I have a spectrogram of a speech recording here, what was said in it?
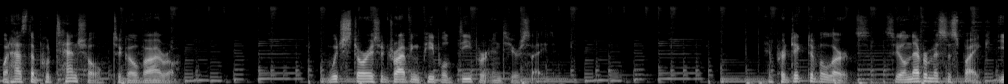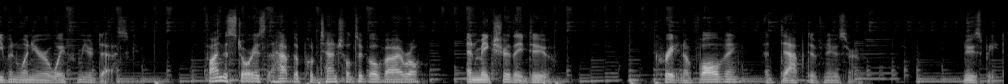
what has the potential to go viral? Which stories are driving people deeper into your site? And predictive alerts, so you'll never miss a spike even when you're away from your desk. Find the stories that have the potential to go viral and make sure they do. Create an evolving, adaptive newsroom. Newsbeat.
